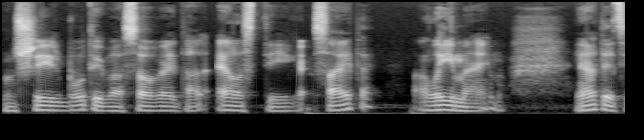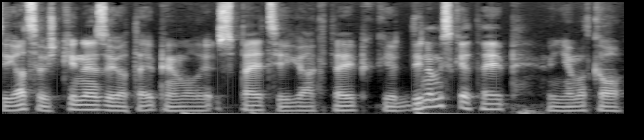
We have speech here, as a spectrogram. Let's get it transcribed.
un šī ir būtībā savu veidu tāda elastīga saite. Līmējumu. Jā, attiecīgi, atsevišķi kinezio teipiem vēl ir spēcīgāki teipi, ka ir dinamiskie teipi. Viņiem atkal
